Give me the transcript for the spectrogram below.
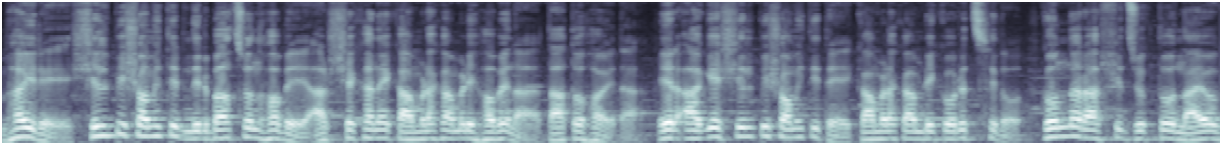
ভাইরে শিল্পী সমিতির নির্বাচন হবে আর সেখানে কামড়াকামড়ি হবে না, তা তো হয় না। এর আগে শিল্পী সমিতিতে কামড়াকামড়ি করেছিল কন্যা রাশিযুক্ত নায়ক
